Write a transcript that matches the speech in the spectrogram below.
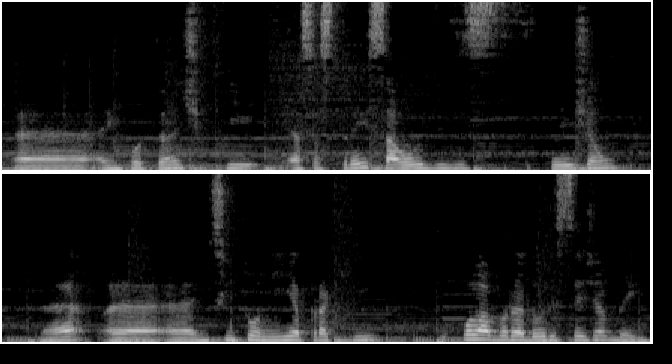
é, é, importante que essas três saúdes estejam né, é, é, em sintonia para que o colaborador esteja bem.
